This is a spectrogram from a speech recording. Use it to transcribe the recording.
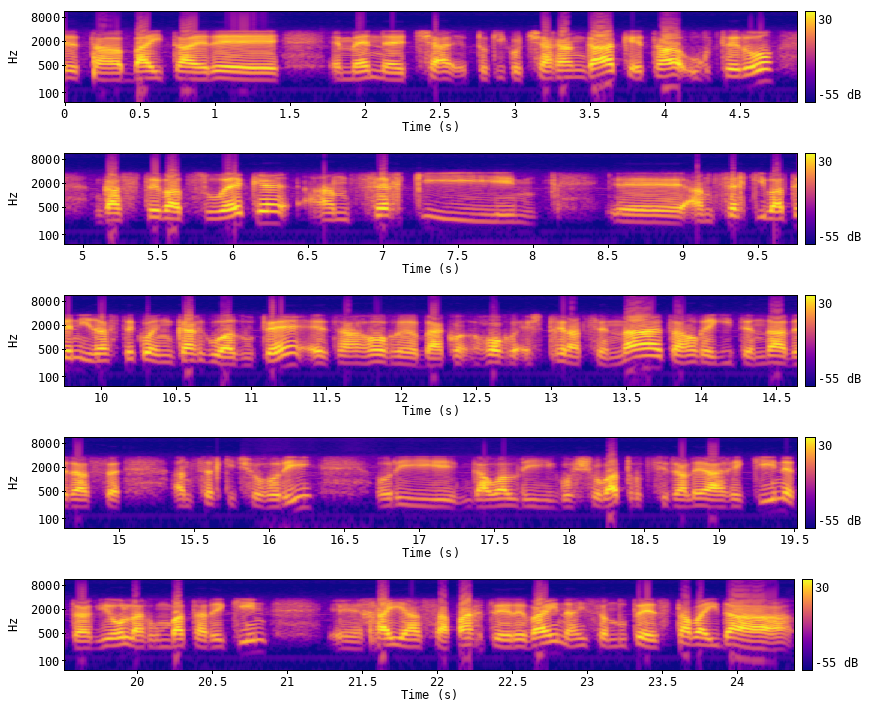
eta baita ere hemen eh, txa, tokiko txarangak, eta urtero gazte batzuek antzerki, e, antzerki baten idazteko enkargua dute, eta hor, ba, hor estrenatzen da, eta hor egiten da beraz antzerkitxo hori, hori gaualdi goxo bat, otziralea eta geho larun bat arekin, e, jaia zaparte ere baina, izan dute ez da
